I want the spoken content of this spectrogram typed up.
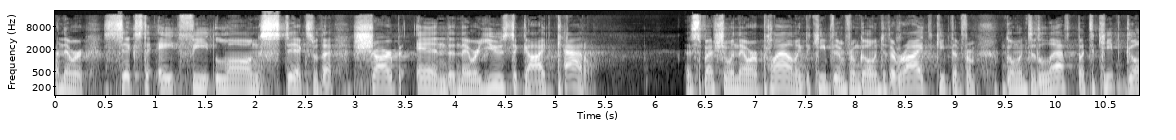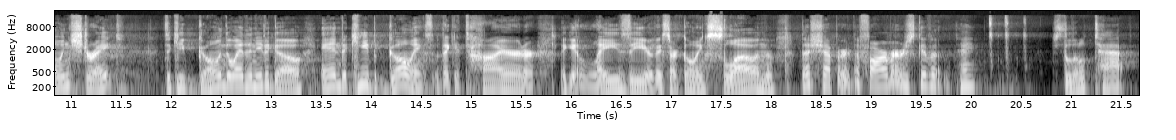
And they were six to eight feet long sticks with a sharp end, and they were used to guide cattle, especially when they were plowing, to keep them from going to the right, to keep them from going to the left, but to keep going straight to keep going the way they need to go and to keep going. So they get tired or they get lazy or they start going slow. And the, the shepherd, the farmer, just give it, hey, just a little tap.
